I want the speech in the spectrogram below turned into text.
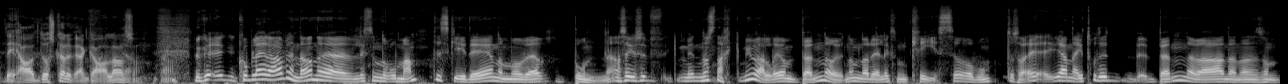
det, ja da skal det være gale, altså. Ja. Men hvor- ble det av den der liksom, romantiske ideen om å være bonde? Altså, jeg, nå snakker vi jo aldri om bønder utenom når det er liksom krise og vondt og sånn. Jeg, jeg trodde bøndene var denne sånn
